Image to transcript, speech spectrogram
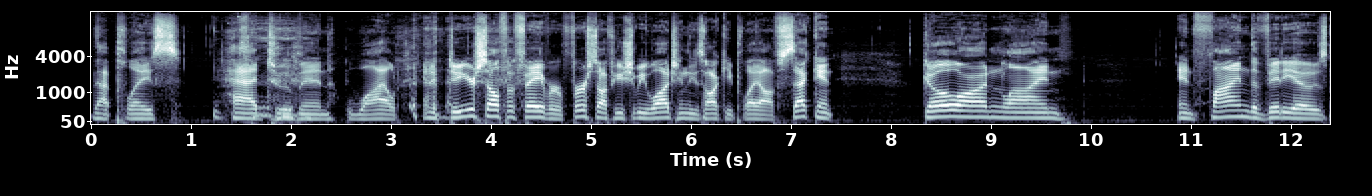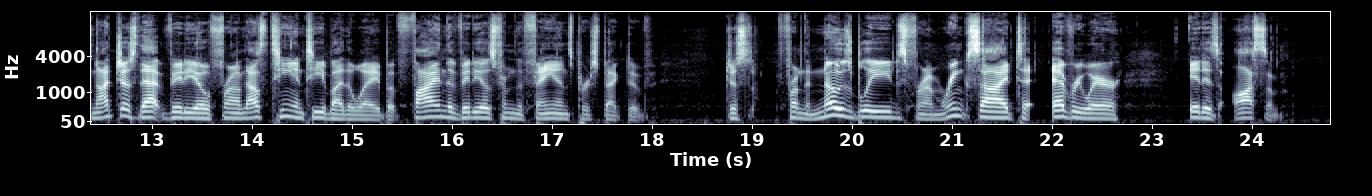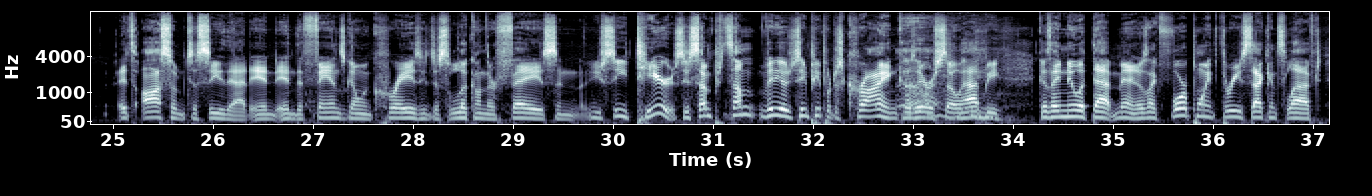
That place had to have been wild. And do yourself a favor. First off, you should be watching these hockey playoffs. Second, go online and find the videos, not just that video from that was TNT by the way, but find the videos from the fans' perspective. Just from the nosebleeds, from rinkside to everywhere. It is awesome. It's awesome to see that and and the fans going crazy, just look on their face and you see tears. See some some videos you see people just crying because they were so happy because they knew what that meant. It was like 4.3 seconds left,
